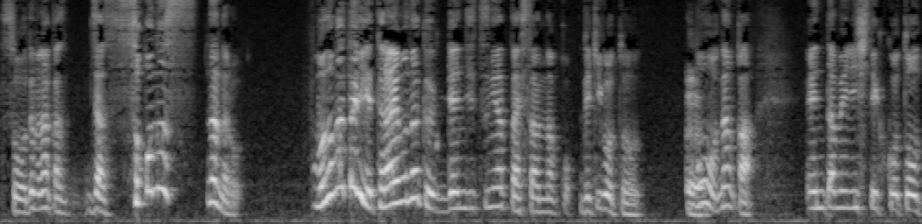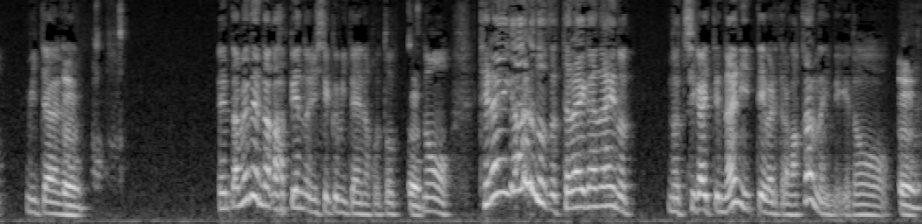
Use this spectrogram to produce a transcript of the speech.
そう、でもなんか、じゃあそこの、なんだろう、物語でたらいもなく現実にあった悲惨な出来事をなんかエンタメにしていくことみたいな、うん、エンタメでなんかハッピーエンドにしていくみたいなことの、てらいがあるのとてらいがないのの違いって何って言われたらわかんないんだけど、うん、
